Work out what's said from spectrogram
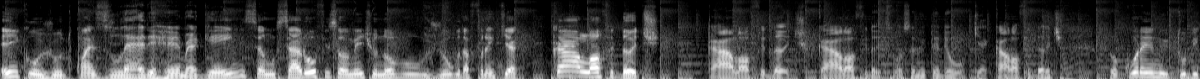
em conjunto com a Sledgehammer Games, anunciaram oficialmente o novo jogo da franquia Call of Duty. Call of Duty, Call of Duty. Se você não entendeu o que é Call of Duty, procura aí no YouTube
